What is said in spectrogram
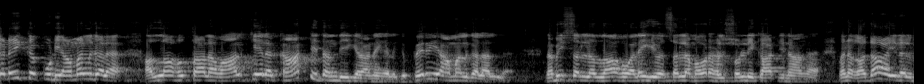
கிடைக்கக்கூடிய அமல்களை அல்லாஹு தால வாழ்க்கையில காட்டி தந்திக்கிறான் எங்களுக்கு. பெரிய அமல்கள் அல்ல. நபி சல்லாஹூ அலஹி வசல்லம் அவர்கள் சொல்லி காட்டினாங்க. இலல்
